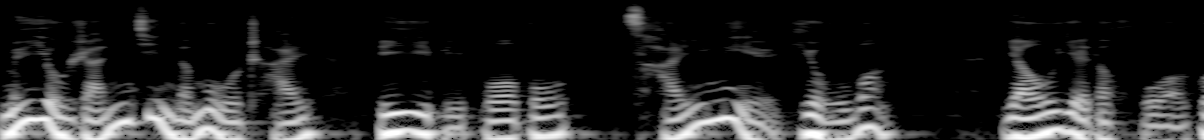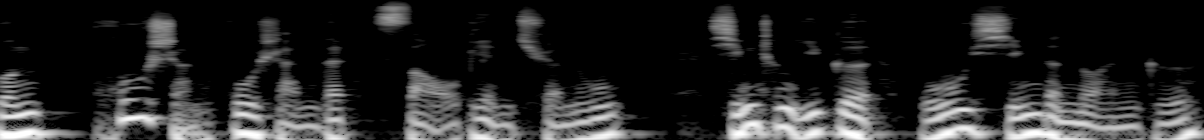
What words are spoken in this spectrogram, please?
没有燃尽的木柴，哔哔啵啵，才灭又旺。摇曳的火光忽闪忽闪地扫遍全屋，形成一个无形的暖阁，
